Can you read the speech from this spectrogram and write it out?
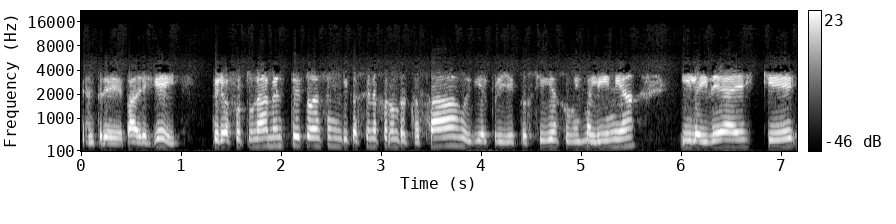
entre padres gay. Pero afortunadamente todas esas indicaciones fueron rechazadas, hoy día el proyecto sigue en su misma línea y la idea es que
